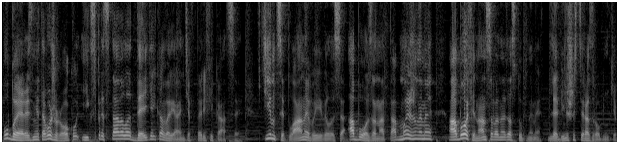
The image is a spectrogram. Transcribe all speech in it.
У березні того ж року X представила декілька варіантів тарифікації. Втім, ці плани виявилися або занадто обмеженими, або фінансово недоступними для більшості розробників.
